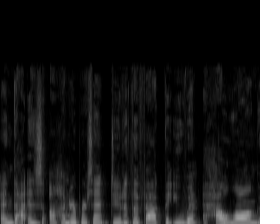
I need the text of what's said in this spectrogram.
and that is 100% due to the fact that you went how long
